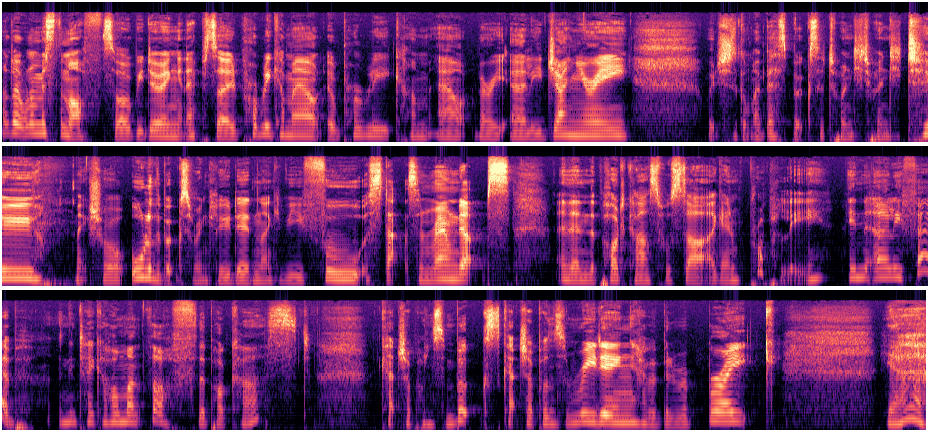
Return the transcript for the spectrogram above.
I don't want to miss them off. So I'll be doing an episode, probably come out, it'll probably come out very early January, which has got my best books of 2022. Make sure all of the books are included and I give you full stats and roundups. And then the podcast will start again properly in early Feb. I'm going to take a whole month off the podcast, catch up on some books, catch up on some reading, have a bit of a break. Yeah,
